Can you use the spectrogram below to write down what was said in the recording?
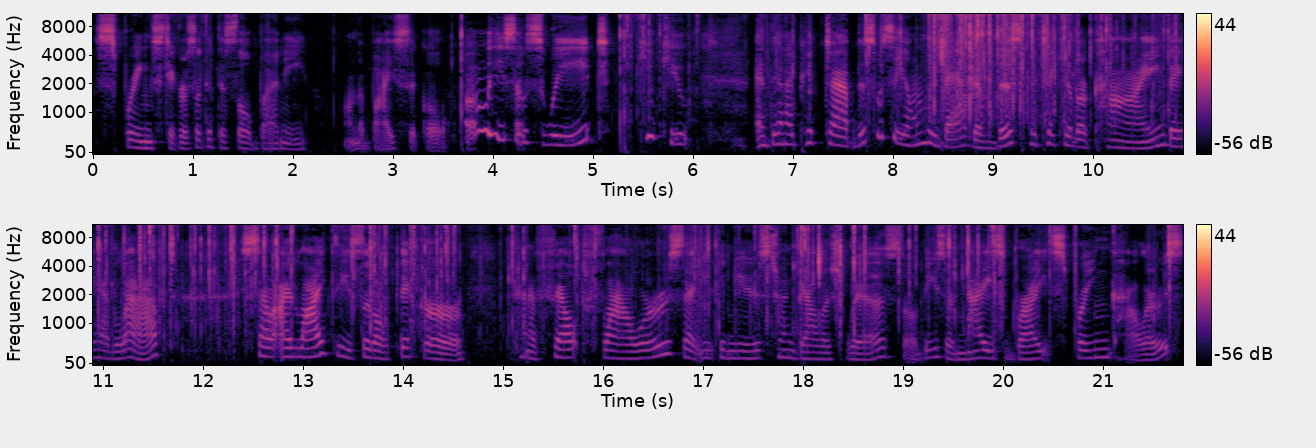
spring stickers. Look at this little bunny on the bicycle. Oh, he's so sweet. Cute, cute. And then I picked up, this was the only bag of this particular kind they had left. So I like these little thicker kind of felt flowers that you can use to embellish with. So these are nice, bright spring colors.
